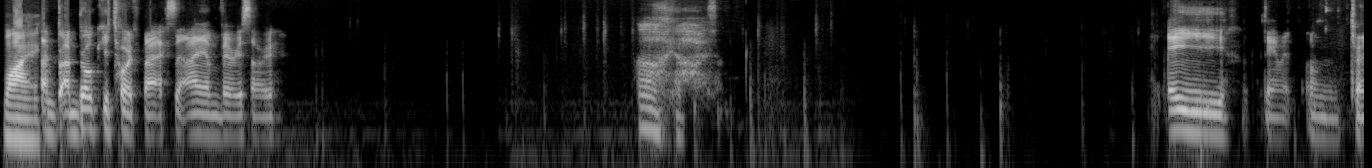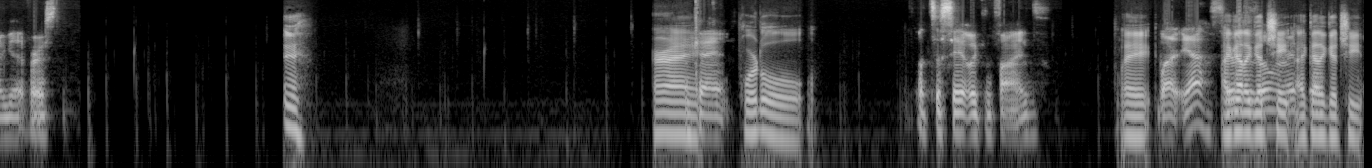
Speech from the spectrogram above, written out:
Why? I, I broke your torch by accident. I am very sorry. Ah, oh god. Hey, damn it! I'm trying to get it first. Eh. Alright. Okay, Portal. let's just see what we can find. Wait. But yeah, I got a series good cheat. right I got there. a good cheat.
